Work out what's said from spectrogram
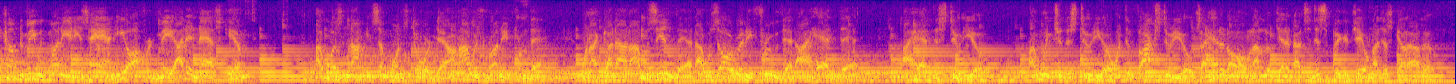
He come to me with money in his hand. He offered me. I didn't ask him. I wasn't knocking someone's door down. I was running from that. When I got out, I was in that. I was already through that. I had that. I had the studio. I went to the studio. I went to Vox Studios. I had it all. And I looked at it and I said, this is a bigger jail than I just got out of.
